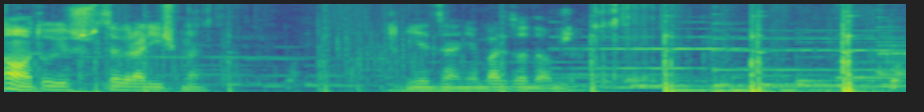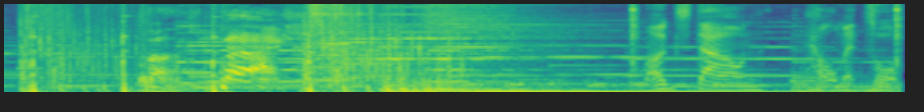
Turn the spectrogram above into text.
O, tu już zebraliśmy jedzenie, bardzo dobrze. Mugs down, helmets off.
